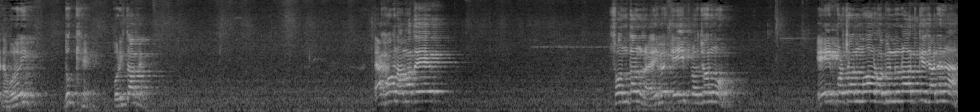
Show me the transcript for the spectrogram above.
এটা বড়ই দুঃখে, পরিতাপে। এখন আমাদের সন্তানরা এই প্রজন্ম এই প্রজন্ম রবীন্দ্রনাথকে জানে না।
